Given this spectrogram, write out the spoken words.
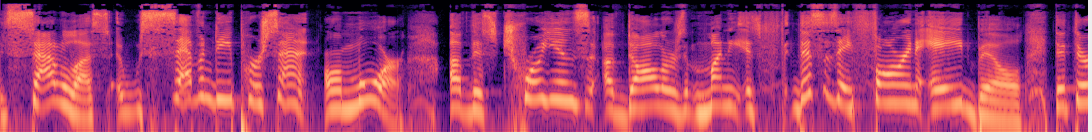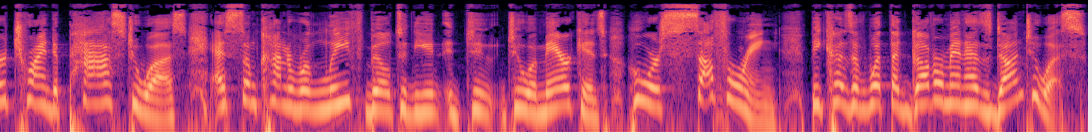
saddle us 70% or more of this trillions of dollars money is, this is a foreign aid bill that they're trying to pass to us as some kind of relief bill to the, to, to Americans who are suffering because of what the government has done to us.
